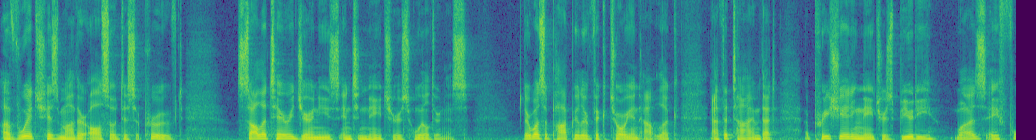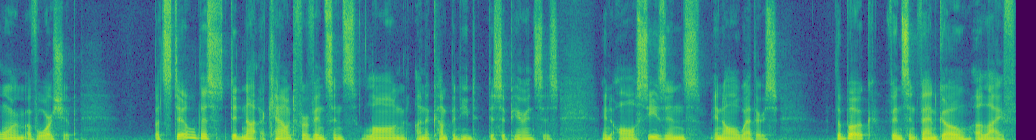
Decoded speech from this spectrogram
of which his mother also disapproved solitary journeys into nature's wilderness. There was a popular Victorian outlook at the time that appreciating nature's beauty was a form of worship. But still, this did not account for Vincent's long, unaccompanied disappearances in all seasons, in all weathers. The book, Vincent van Gogh, A Life,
